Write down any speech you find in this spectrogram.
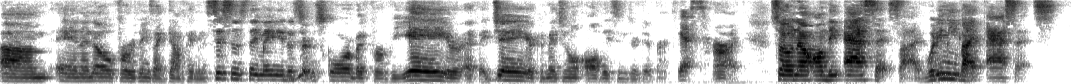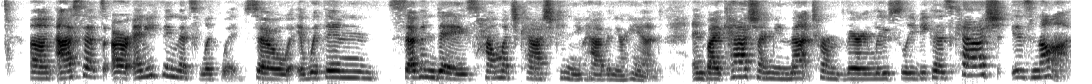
Um, and I know for things like down payment assistance, they may Mm-hmm. need a certain score, but for VA or FHA or conventional, all these things are different. Yes. All right. So now on the asset side, what do you mean by assets? Um, assets are anything that's liquid. So within seven days, how much cash can you have in your hand? And by cash, I mean that term very loosely because cash is not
